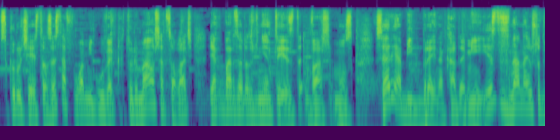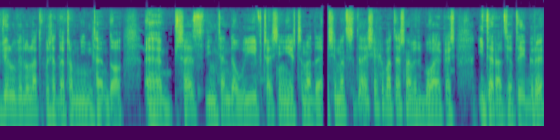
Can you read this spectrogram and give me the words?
W skrócie jest to zestaw łamigłówek, który ma oszacować, jak bardzo rozwinięty jest wasz mózg. Seria Big Brain Academy jest znana już od wielu, wielu lat posiadaczom Nintendo. E, przez Nintendo Wii, wcześniej jeszcze na DS-ie, na 3DS-ie chyba też nawet była jakaś iteracja tej gry.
